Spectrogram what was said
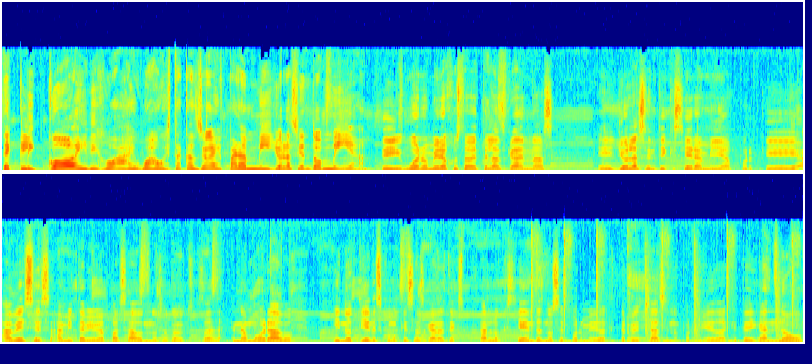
te clicó y dijo, ay, wow, esta canción es para mí, yo la siento mía. Sí, bueno, mira, justamente las ganas, eh, yo la sentí que sí era mía porque a veces a mí también me ha pasado, no sé, cuando estás enamorado y no tienes como que esas ganas de expresar lo que sientes, no sé, por miedo a que te rechacen o por miedo a que te digan no.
